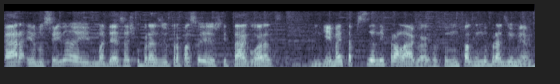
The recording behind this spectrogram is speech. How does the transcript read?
Cara, eu não sei, não, e numa dessas, acho que o Brasil ultrapassou eles, que tá agora. Ninguém mais tá precisando ir pra lá agora, tá todo mundo fazendo no Brasil mesmo.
